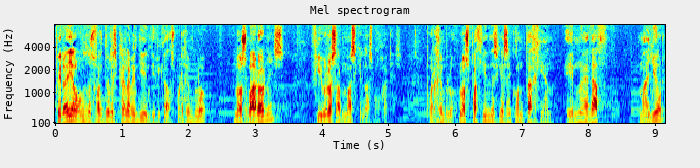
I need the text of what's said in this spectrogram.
pero hay algunos factores claramente identificados. Por ejemplo, los varones fibrosan más que las mujeres. Por ejemplo, los pacientes que se contagian en una edad mayor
